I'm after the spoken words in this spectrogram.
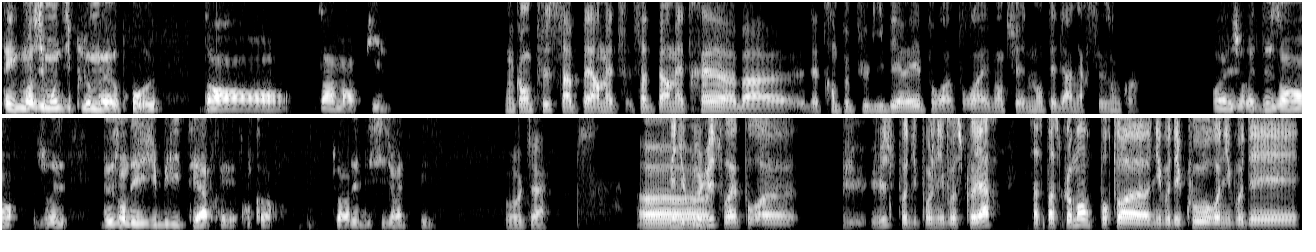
techniquement, j'ai mon diplôme euh, dans un an pile. Donc en plus, ça, permet, ça te permettrait euh, bah, d'être un peu plus libéré pour, pour éventuellement tes dernières saisons. Quoi. Ouais, j'aurai deux ans, j'aurai deux ans d'éligibilité après encore. Tu des décisions à être prises. Ok. Mais du coup, euh, juste, ouais, pour, euh, juste pour, pour, le niveau scolaire, ça se passe comment pour toi euh, au niveau des cours, au niveau des,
